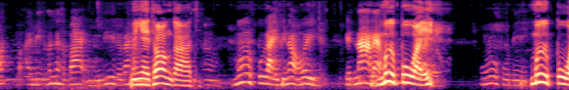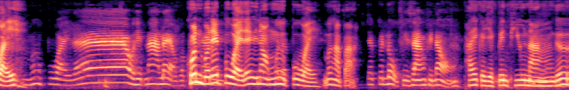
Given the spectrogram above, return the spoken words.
มดไอ้นี่มันสบายอย่างดีเดี๋ยวได้แม่ใหญ่ท้องก็อะมือเปื่อยพี่น้องเอ้ยเห็ดหน้าแล้วมือป่วย โอ้โหกูดีมือป่วย มือป่วยแล้วเห็ดหน้าแล้วก็คนบ่ได้ป่วยได้พี่น้องมือป่วยเบิ่งหาป้าจะเป็นโรคฝีซังพี่น้อง ไผก็อยากเป็นผิวหนังเด้อ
